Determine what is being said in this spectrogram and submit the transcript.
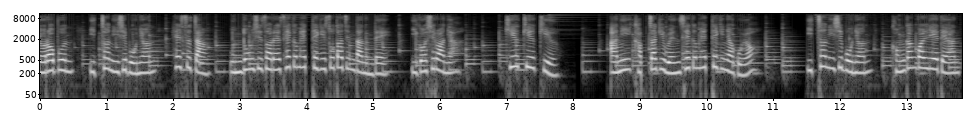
여러분, 2025년 헬스장, 운동시설에 세금 혜택이 쏟아진다는데 이거 실화냐? 키읔키읔키읔. 아니, 갑자기 웬 세금 혜택이냐고요? 2025년 건강관리에 대한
